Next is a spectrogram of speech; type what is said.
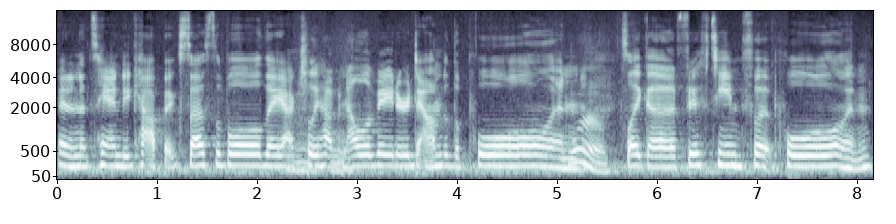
and it's handicap accessible. They actually have an elevator down to the pool and Wow. it's like a 15 foot pool and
